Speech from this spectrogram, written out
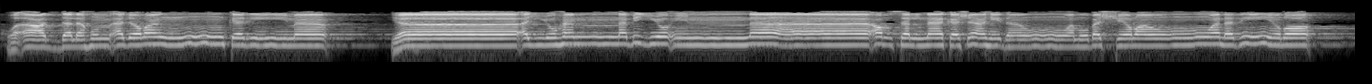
وأعد لهم أجرا كريما. يا أيها النبي إنا أرسلناك شاهدا ومبشرا ونذيرا.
